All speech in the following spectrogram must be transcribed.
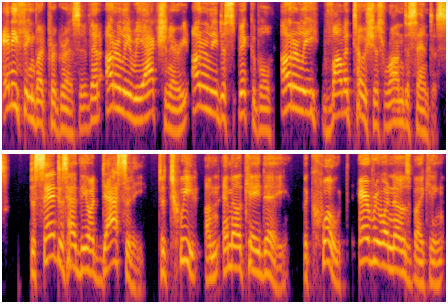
anything but progressive, that utterly reactionary, utterly despicable, utterly vomitocious Ron DeSantis. DeSantis had the audacity to tweet on MLK Day the quote, everyone knows by King,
